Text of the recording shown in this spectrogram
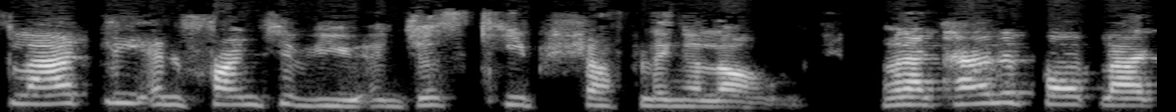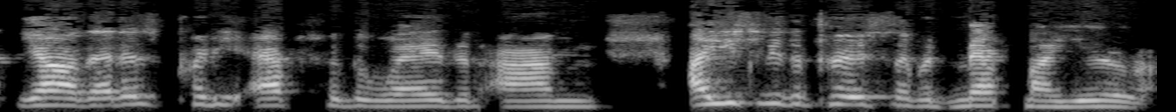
slightly in front of you and just keep shuffling along. And I kind of felt like, yeah, that is pretty apt for the way that I'm, I used to be the person that would map my year out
